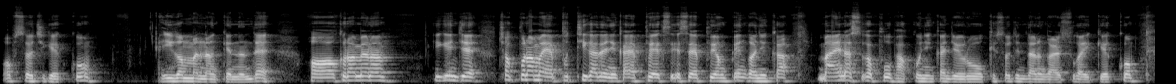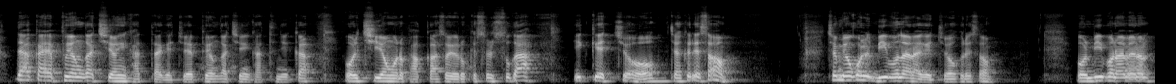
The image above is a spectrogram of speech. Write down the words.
없어지겠고 이것만 남겠는데 어, 그러면은 이게 이제 적분하면 ft가 되니까 fx에서 f0 뺀 거니까 마이너스가 부 바꾸니까 이제 이렇게 써진다는 걸 알 수가 있겠고 근데 아까 f0과 g0이 같다겠죠. F0과 g0이 같으니까 이걸 g0으로 바꿔서 이렇게 쓸 수가 있겠죠. 자 그래서 지금 요걸 미분하라겠죠. 그래서 이걸 미분하면은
